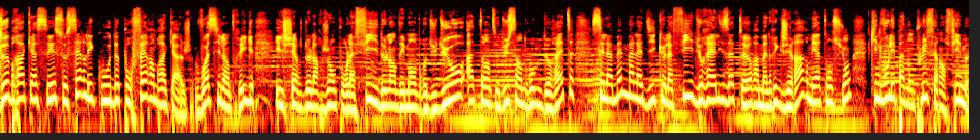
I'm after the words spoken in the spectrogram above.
Deux bras cassés se serrent les coudes pour faire un braquage. Voici l'intrigue. Il cherche de l'argent pour la fille de l'un des membres du duo, atteinte du syndrome de Rett. C'est la même maladie que la fille du réalisateur Amalric Gérard, mais attention, qui ne voulait pas non plus faire un film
